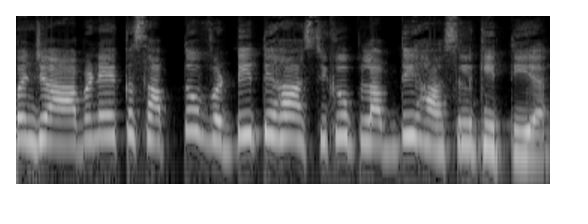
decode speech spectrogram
ਪੰਜਾਬ ਨੇ ਇੱਕ ਸਭ ਤੋਂ ਵੱਡੀ ਇਤਿਹਾਸਿਕ ਉਪਲਬਧੀ ਹਾਸਲ ਕੀਤੀ ਹੈ।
